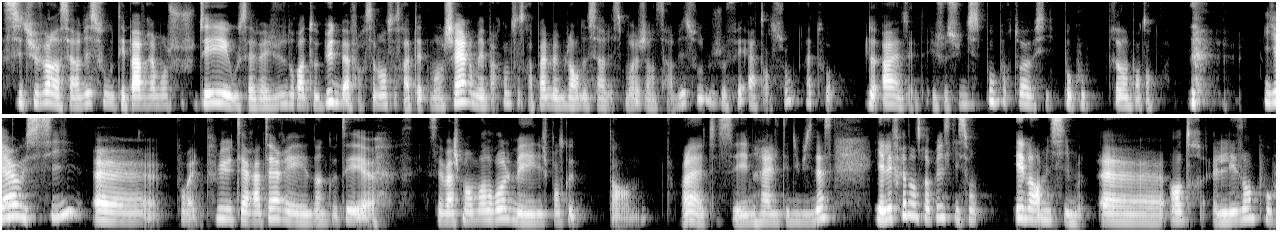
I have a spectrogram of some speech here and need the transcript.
si tu veux un service où t'es pas vraiment chouchouté et où ça va juste droit au but, bah forcément ce sera peut-être moins cher, mais par contre ce sera pas le même genre de service. Moi j'ai un service où je fais attention à toi, de A à Z, et je suis dispo pour toi aussi, beaucoup, très important. Il y a aussi, euh, pour être plus terre à terre et d'un côté euh, c'est vachement moins drôle, mais je pense que voilà, c'est une réalité du business. Il y a les frais d'entreprise qui sont énormissime. Euh, entre les impôts,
